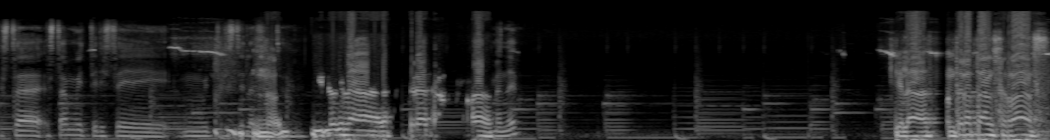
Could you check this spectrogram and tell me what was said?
está, está muy triste, muy triste la no, creo que la, la ¿Mande? Que las fronteras están cerradas.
